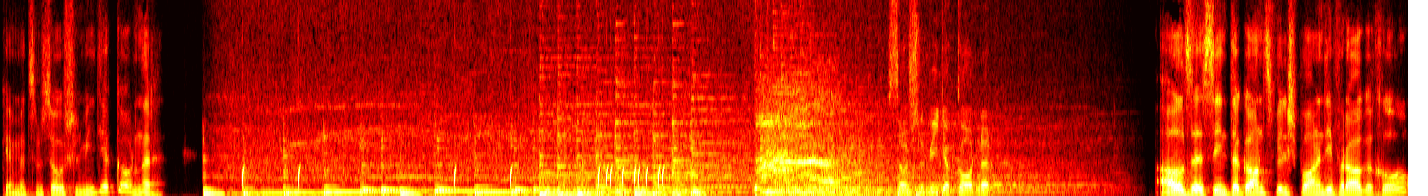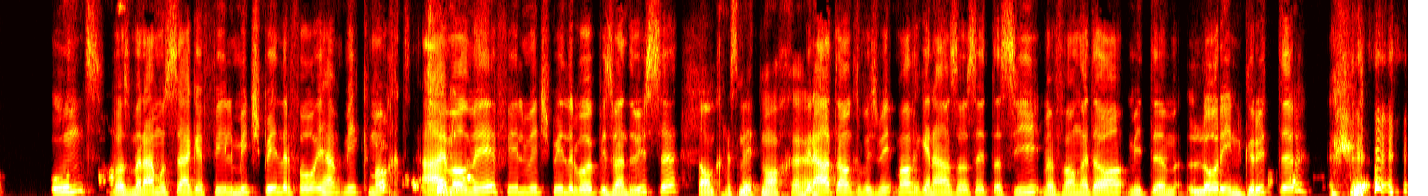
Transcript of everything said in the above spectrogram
Gehen wir zum Social Media Corner. Social Media Corner. Also, es sind da ganz viele spannende Fragen gekommen. Und, was man auch muss sagen, viele Mitspieler von euch haben mitgemacht. Einmal mehr, viele Mitspieler, die etwas wollen wissen wollen. Danke fürs Mitmachen. Genau, danke fürs Mitmachen. Genau so sollte das sein. Wir fangen an mit dem Lorin Grütter.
